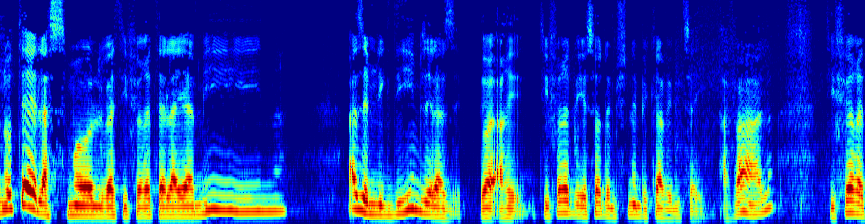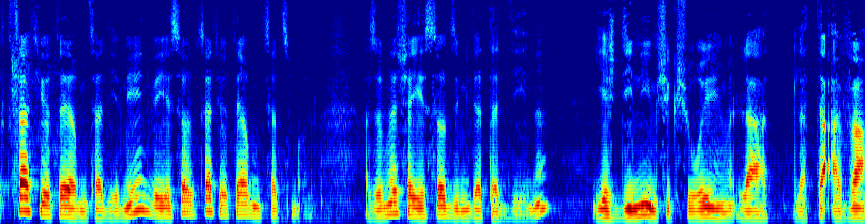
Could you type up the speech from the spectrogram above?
נוטה אל השמאל והתפארת אל הימין, אז הם נגדיים זה לזה. הרי תפארת ויסוד הם שני בקו אמצעי, אבל תפארת קצת יותר מצד ימין ויסוד קצת יותר מצד שמאל. אז זאת אומרת שהיסוד זה מידת הדין, יש דינים שקשורים לתאווה,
